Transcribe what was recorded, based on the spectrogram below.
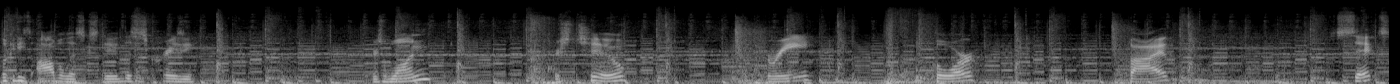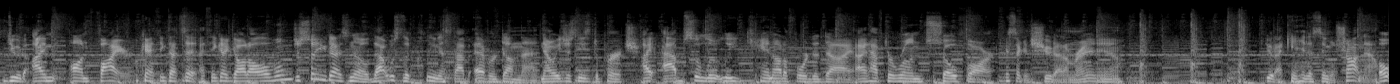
Look at these obelisks, dude. This is crazy. There's one. There's two. Three. Four. Five six. Dude, I'm on fire. Okay, I think that's it. I think I got all of them. Just so you guys know, that was the cleanest I've ever done that. Now he just needs to perch. I absolutely cannot afford to die. I'd have to run so far. I guess I can shoot at him, right? Yeah. Dude, I can't hit a single shot now. Oh,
